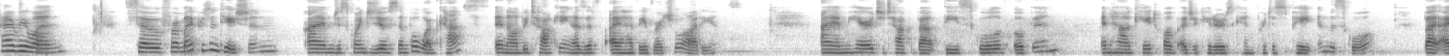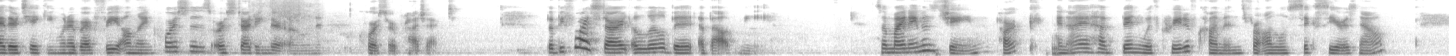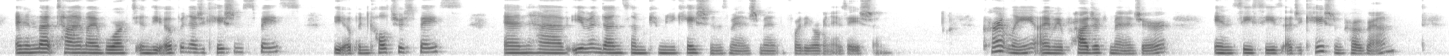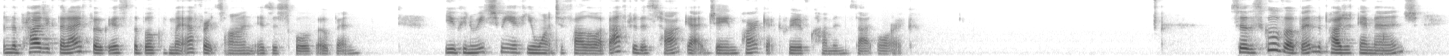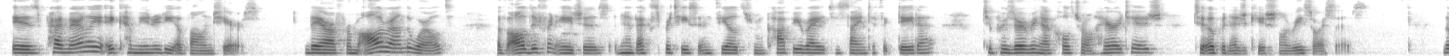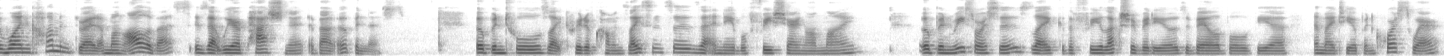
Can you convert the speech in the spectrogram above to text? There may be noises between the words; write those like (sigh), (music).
Hi everyone. So for my presentation, I'm just going to do a simple webcast and I'll be talking as if I have a virtual audience. I am here to talk about the School of Open and how K-12 educators can participate in the school by either taking one of our free online courses or starting their own course or project. But before I start, a little bit about me. So my name is Jane Park and I have been with Creative Commons for almost six years now. And in that time, I've worked in the open education space, the open culture space, and have even done some communications management for the organization. Currently, I am a project manager in CC's education program, and the project that I focus the bulk of my efforts on is the School of Open. You can reach me if you want to follow up after this talk at janepark at creativecommons.org. So the School of Open, the project I manage, is primarily a community of volunteers. They are from all around the world, of all different ages, and have expertise in fields from copyright to scientific data, to preserving our cultural heritage, to open educational resources. The one common thread among all of us is that we are passionate about openness. Open tools like Creative Commons licenses that enable free sharing online, open resources like the free lecture videos available via MIT OpenCourseware,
